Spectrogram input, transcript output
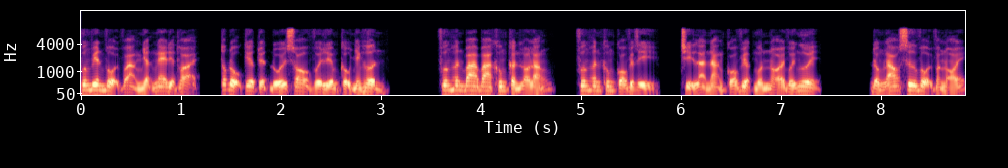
Phương viên vội vàng nhận nghe điện thoại, tốc độ kia tuyệt đối so với liếm cầu nhanh hơn. Phương hân ba ba không cần lo lắng, phương hân không có việc gì, chỉ là nàng có việc muốn nói với ngươi. Đồng lão sư vội vàng nói.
